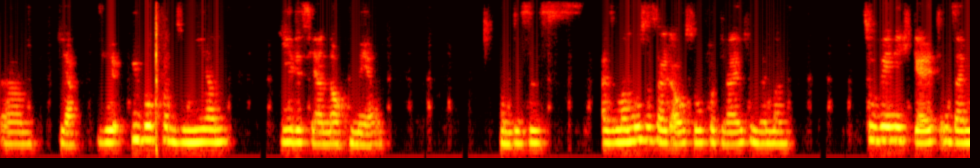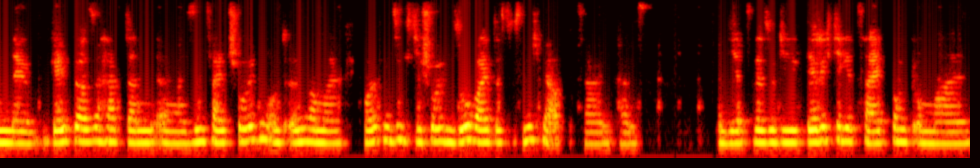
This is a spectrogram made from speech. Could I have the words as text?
ähm, ja, wir überkonsumieren jedes Jahr noch mehr. Und das ist, also man muss es halt auch so vergleichen, wenn man zu wenig Geld in seiner Geldbörse hat, dann äh, sind es halt Schulden und irgendwann mal häufen sich die Schulden so weit, dass du es nicht mehr abbezahlen kannst. Und jetzt wäre so die, der richtige Zeitpunkt, um mal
